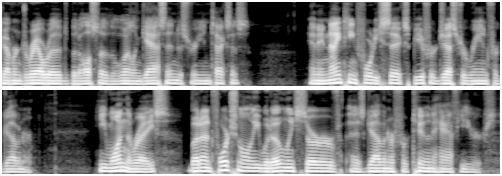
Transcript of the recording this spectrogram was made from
governs railroads but also the oil and gas industry in Texas. And in 1946, Beauford Jester ran for governor. He won the race, but unfortunately would only serve as governor for two and a half years.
